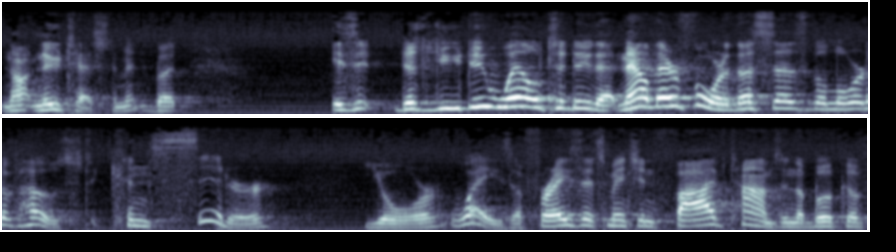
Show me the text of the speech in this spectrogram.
not New Testament, but is it, does you do well to do that? Now, therefore, thus says the Lord of hosts, consider your ways. A phrase that's mentioned five times in the book of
